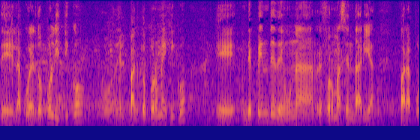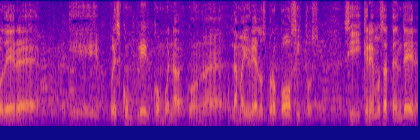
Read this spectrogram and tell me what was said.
del acuerdo político o del pacto por México eh, depende de una reforma sendaria para poder pues cumplir con buena con la mayoría de los propósitos si queremos atender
